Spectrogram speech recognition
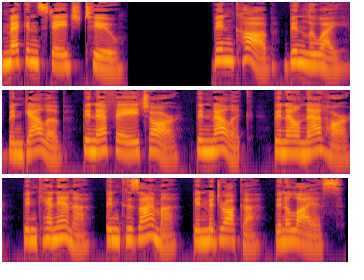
Meccan Stage 2 Bin Khab, bin Luay, bin Galib, bin Fahr, bin Malik, bin al Nadhar, bin Kanana, bin Kazima, bin Madraka, bin Elias.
